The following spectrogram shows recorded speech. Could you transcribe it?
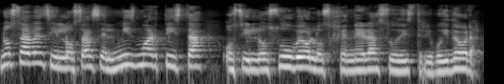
no saben si los hace el mismo artista o si los sube o los genera su distribuidora.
